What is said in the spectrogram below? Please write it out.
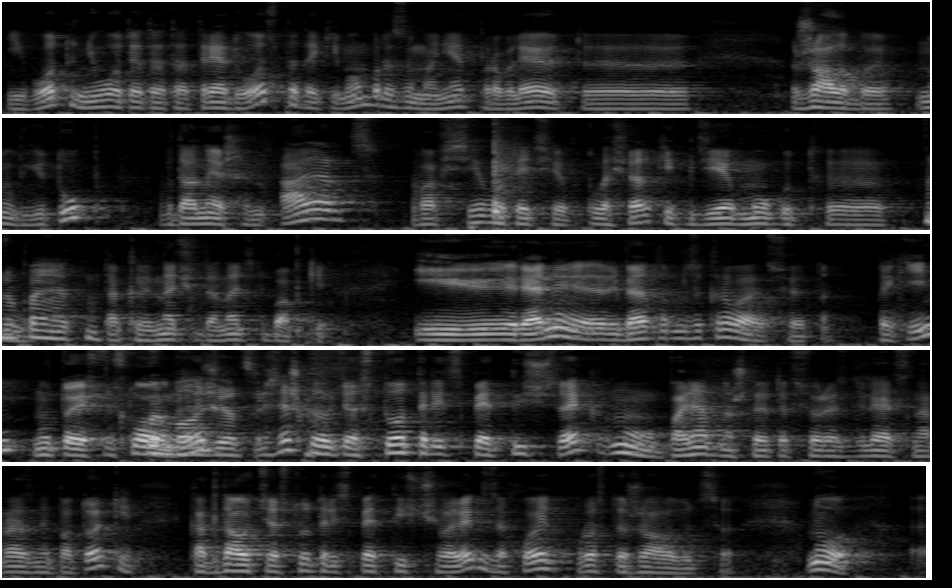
И вот у него вот этот отряд ОСПА, таким образом они отправляют э, жалобы ну, в YouTube, в Donation Alerts, во все вот эти площадки, где могут э, ну, ну, понятно. так или иначе донатить бабки. И реально ребята там закрывают все это. Прикинь? Ну, то есть, условно, молодец. представляешь, когда у тебя 135 тысяч человек, ну, понятно, что это все разделяется на разные потоки, когда у тебя 135 тысяч человек заходят, просто жалуются. Ну, э,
